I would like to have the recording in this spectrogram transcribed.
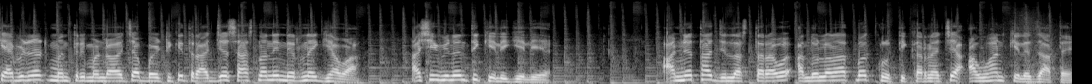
कॅबिनेट मंत्रिमंडळाच्या बैठकीत राज्य शासनाने निर्णय घ्यावा अशी विनंती केली गेली आहे. अन्यथा जिल्हा स्तरावर आंदोलनात्मक कृती करण्याचे आवाहन केले जात आहे.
